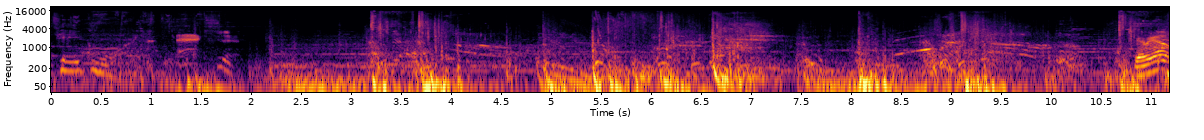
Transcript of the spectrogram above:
Take one. Action! There we go.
